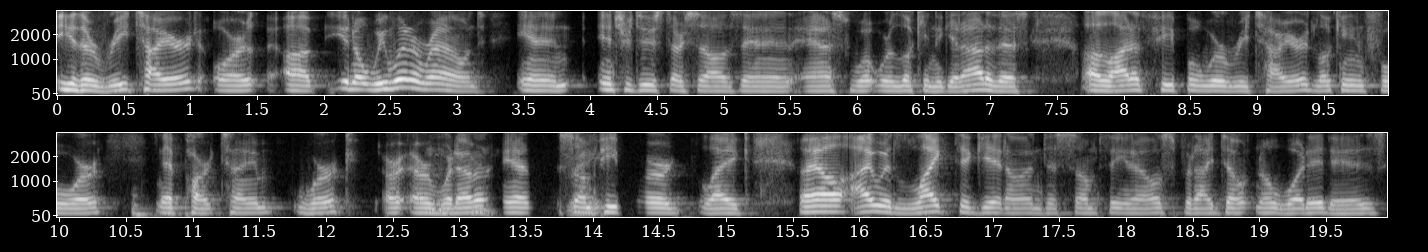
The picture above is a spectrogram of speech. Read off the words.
either retired or uh, you know we went around and introduced ourselves and asked what we're looking to get out of this. A lot of people were retired looking for that part-time work or, or whatever and some Right. people are like well i would like to get onto something else but i don't know what it is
